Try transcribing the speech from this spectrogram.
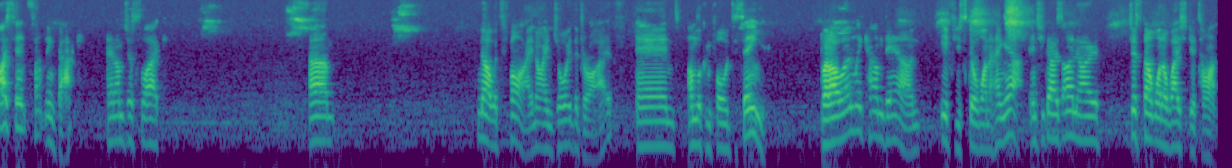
I sent something back and I'm just like, um, no, it's fine. I enjoy the drive and I'm looking forward to seeing you. But I'll only come down if you still want to hang out. And she goes, I know, just don't want to waste your time.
